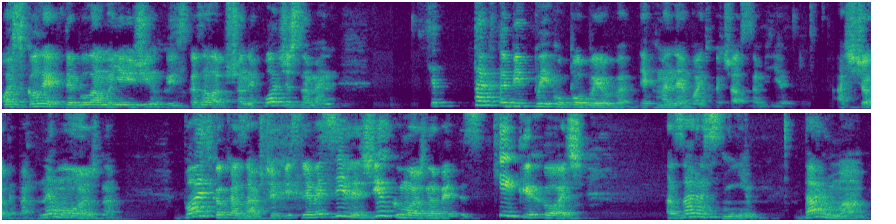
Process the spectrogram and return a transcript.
Ось коли б ти була моєю жінкою і сказала б, що не хочеш за мене, я так тобі пику побив би, як мене батько часом б'є. А що тепер? Не можна. Батько казав, що після весілля жінку можна бити скільки хоч. А зараз ні. Дарма.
